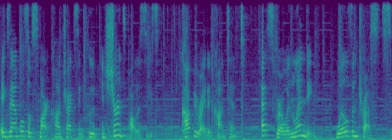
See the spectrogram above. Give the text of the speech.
Examples of smart contracts include insurance policies, copyrighted content, escrow and lending, wills and trusts.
